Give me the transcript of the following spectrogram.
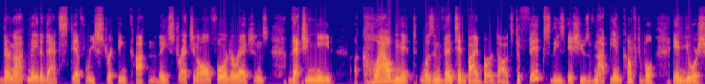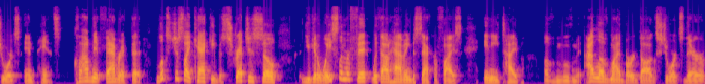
they're not made of that stiff restricting cotton. They stretch in all four directions that you need. A cloud knit was invented by bird dogs to fix these issues of not being comfortable in your shorts and pants. Cloud knit fabric that looks just like khaki but stretches so you get a way slimmer fit without having to sacrifice any type of movement. I love my bird dog shorts. They're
